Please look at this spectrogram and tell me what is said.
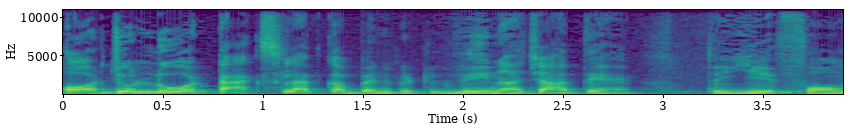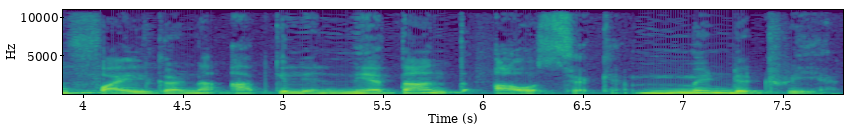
और जो लोअर टैक्स स्लैब का बेनिफिट लेना चाहते हैं तो ये फॉर्म फ़ाइल करना आपके लिए नियतांत आवश्यक है मैंडेटरी है।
